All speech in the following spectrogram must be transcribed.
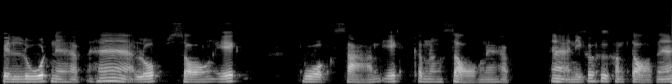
เป็นรูทนะครับห้าลบสอง x บวกสาม x กำลังสองนะครับ อ่าอันนี้ก็คือคำตอบนะ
